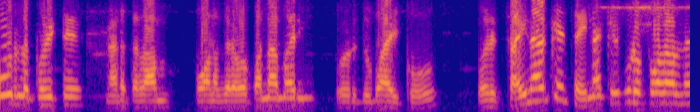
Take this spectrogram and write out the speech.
ஊர்ல போயிட்டு நடத்தலாம். போன தடவை பண்ண மாதிரி ஒரு துபாய்க்கோ ஒரு சைனாக்கே சைனாக்கே கூட போலாம்ல.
